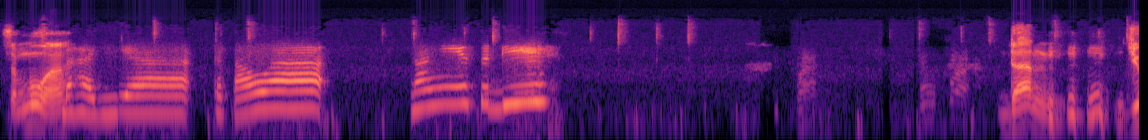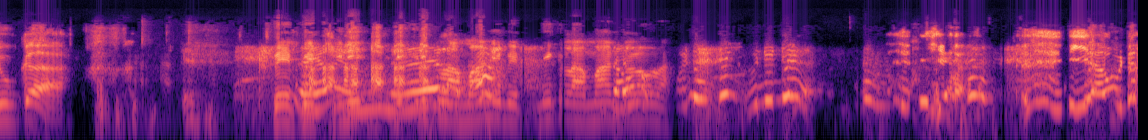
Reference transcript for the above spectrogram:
semua bahagia, ketawa, nangis, sedih. Dan juga Saya ini, ini, ini kelamaan nih, Pip. Ini kelamaan, Tolong, tolonglah. udah, udah deh. iya iya udah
